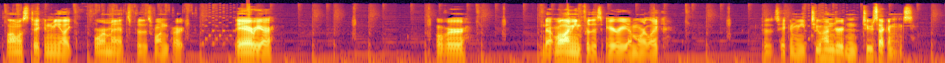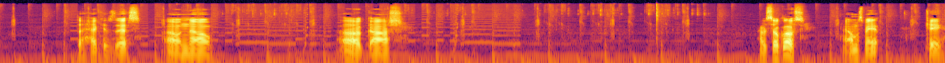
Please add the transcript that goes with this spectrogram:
It's almost taken me like four minutes for this one part. There we are. Over. Well, I mean for this area, more like. Because it's taken me 202 seconds. The heck is this? Oh no. Oh gosh. I was so close. I almost made it. Okay,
